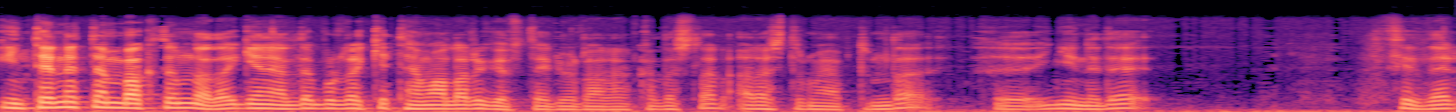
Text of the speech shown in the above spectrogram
İnternetten baktığımda da genelde buradaki temaları gösteriyorlar arkadaşlar. Araştırma yaptığımda e, yine de sizler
